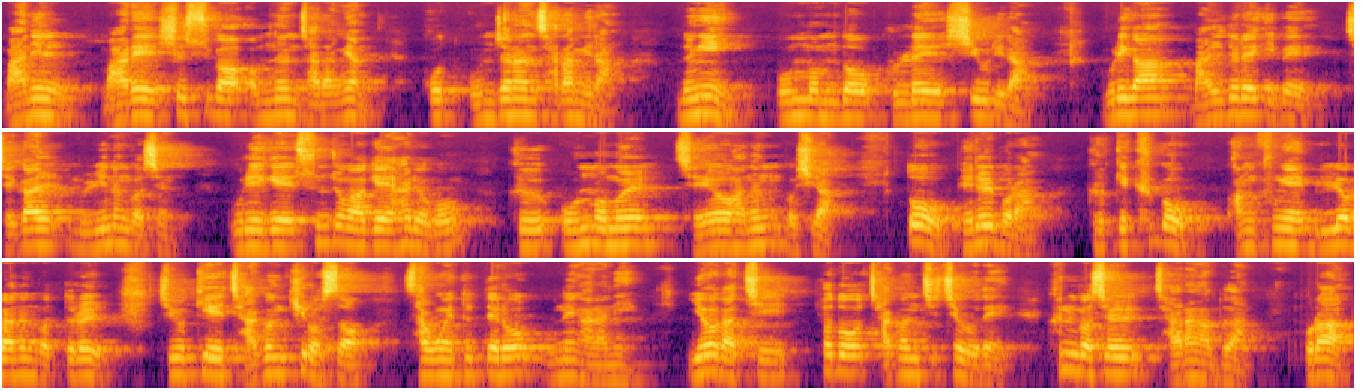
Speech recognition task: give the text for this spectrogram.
만일 말에 실수가 없는 자라면 곧 온전한 사람이라 능히 온몸도 굴레 씌우리라. 우리가 말들의 입에 재갈 물리는 것은 우리에게 순종하게 하려고 그 온몸을 제어하는 것이라. 또 배를 보라. 그렇게 크고 광풍에 밀려가는 것들을 지극히 작은 키로서 사공의 뜻대로 운행하나니 이와 같이 혀도 작은 지체로 돼큰 것을 자랑하도다. 보라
